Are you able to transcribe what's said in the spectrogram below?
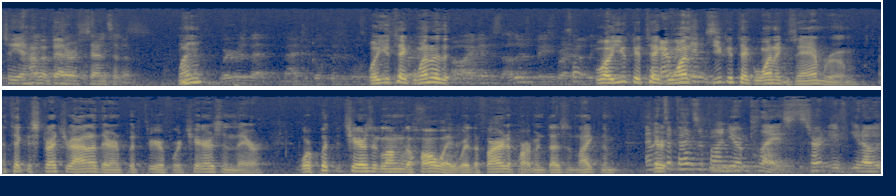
So you have a better sense of them. Hmm? Where is that magical physical space? well, you take one of the, Oh, I get this other space where I can Well, you could take one, Everything's- you could take one exam room and take the stretcher out of there and put three or four chairs in there. Or put the chairs along the hallway where the fire department doesn't like them. And There- it depends upon your place. Certain, if, you know,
